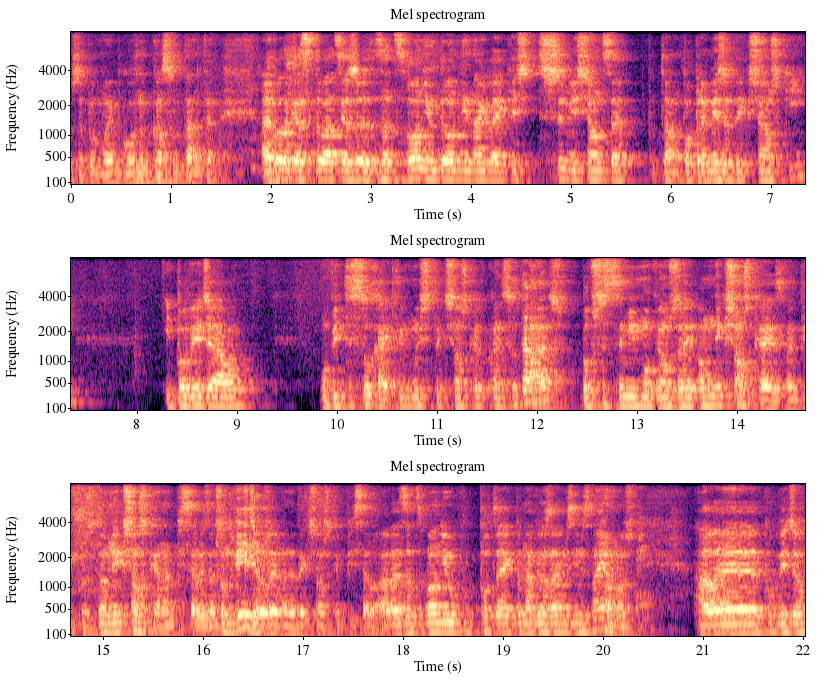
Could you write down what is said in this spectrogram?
że był moim głównym konsultantem. Ale była taka sytuacja, że zadzwonił do mnie nagle jakieś trzy miesiące tam po premierze tej książki i powiedział, mówi, ty słuchaj, ty musisz tę książkę w końcu dać, bo wszyscy mi mówią, że o mnie książka jest w że ty o mnie książkę napisałeś. Znaczy on wiedział, że ja będę tę książkę pisał, ale zadzwonił, po to jakby nawiązałem z nim znajomość. Ale powiedział,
